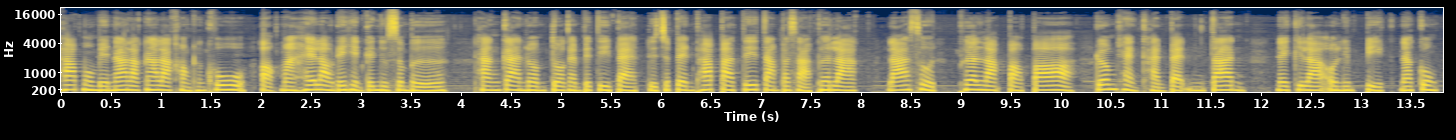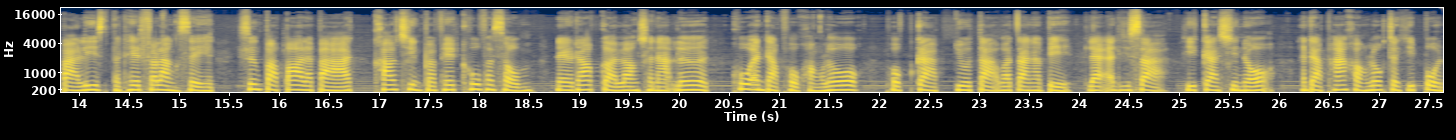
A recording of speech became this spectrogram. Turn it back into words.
ภาพโมเมนต์น่ารักน่ารักของทั้งคู่ ออกมาให้เราได้เห็นกันอยู่เสมอทั้งการรวมตัวกันไปตีแบดหรือจะเป็นภาพปาร์ตี้ตามประษาเพื่อนรัก ล่าสุดเพื่อนรักปอป้อ ร่วมแข่งขันแบดมินตันในกีฬาโอลิมปิกณกรุงปารีสประเทศฝรั่งเศส ซึ่งปอป้อและบาสเข้าชิงประเภทคู่ผสม ในรอบก่อนรองชนะเลิศ คู่อันดับ 6 ของโลก พบกับยูตะวาตานาเบะและอลิซาฮิกาชิโนะอันดับ 5 ของโลกจากญี่ปุ่น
